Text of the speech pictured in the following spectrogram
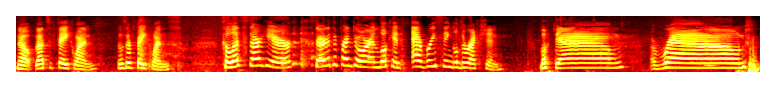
No, that's a fake one. Those are fake ones. So let's start here. Start at the front door and look in every single direction. Look down, around.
